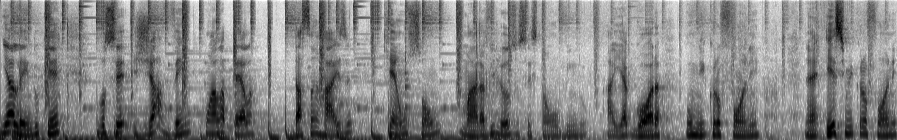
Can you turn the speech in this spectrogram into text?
E além do que, você já vem com a lapela da Sennheiser, que é um som maravilhoso. Vocês estão ouvindo aí agora o microfone. Né? Esse microfone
